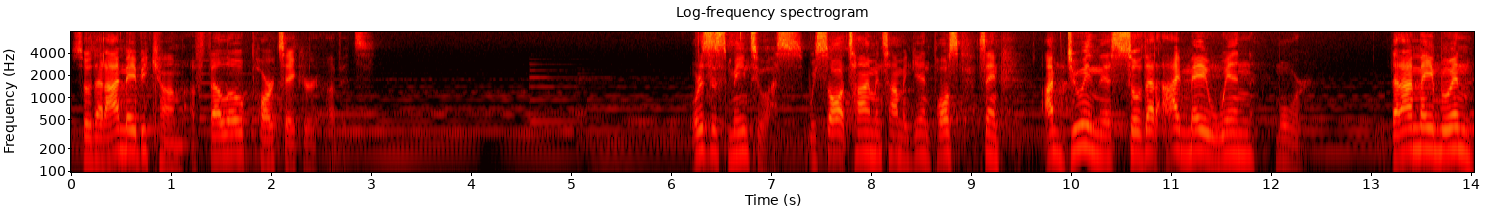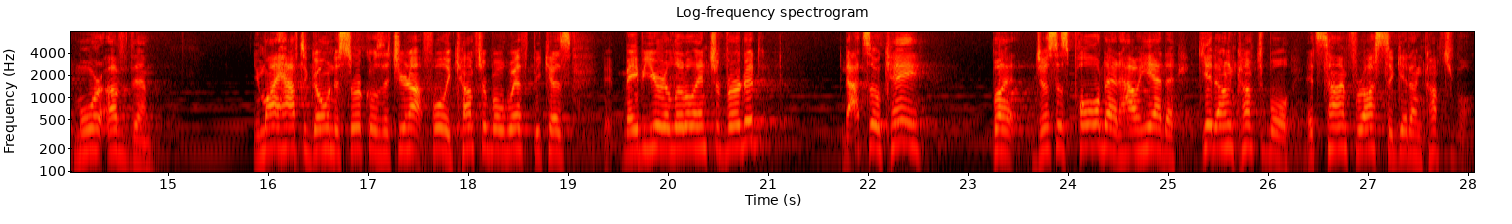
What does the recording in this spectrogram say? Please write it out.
so that I may become a fellow partaker of it. What does this mean to us? We saw it time and time again. Paul's saying, I'm doing this so that I may win more, that I may win more of them. You might have to go into circles that you're not fully comfortable with because maybe you're a little introverted. That's okay. But just as Paul did, how he had to get uncomfortable, it's time for us to get uncomfortable.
